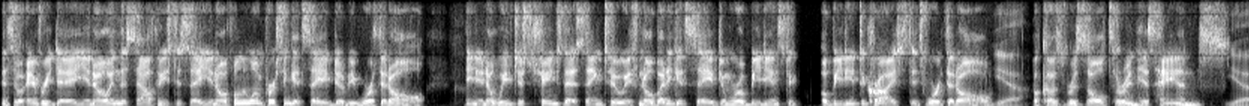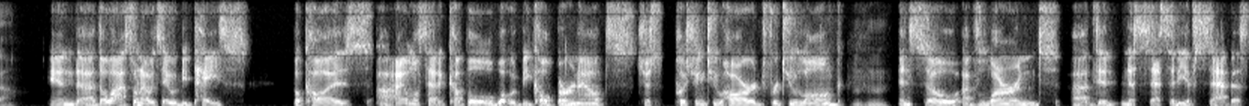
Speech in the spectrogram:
And so every day, you know, in the South, we used to say, you know, if only one person gets saved, it'll be worth it all. And you know, we've just changed that saying to if nobody gets saved and we're obedient to obedient to Christ, it's worth it all. Yeah. Because results are in his hands. Yeah. And uh, the last one I would say would be pace, because uh, I almost had a couple what would be called burnouts, just pushing too hard for too long. Mm-hmm. And so I've learned uh, the necessity of Sabbath.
